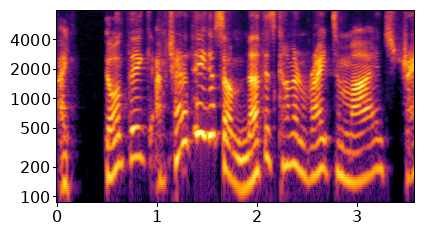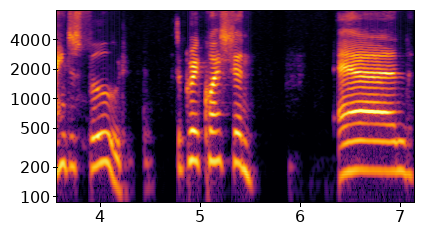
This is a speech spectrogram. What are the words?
I don't think I'm trying to think of something. Nothing's coming right to mind. Strangest food. It's a great question. And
